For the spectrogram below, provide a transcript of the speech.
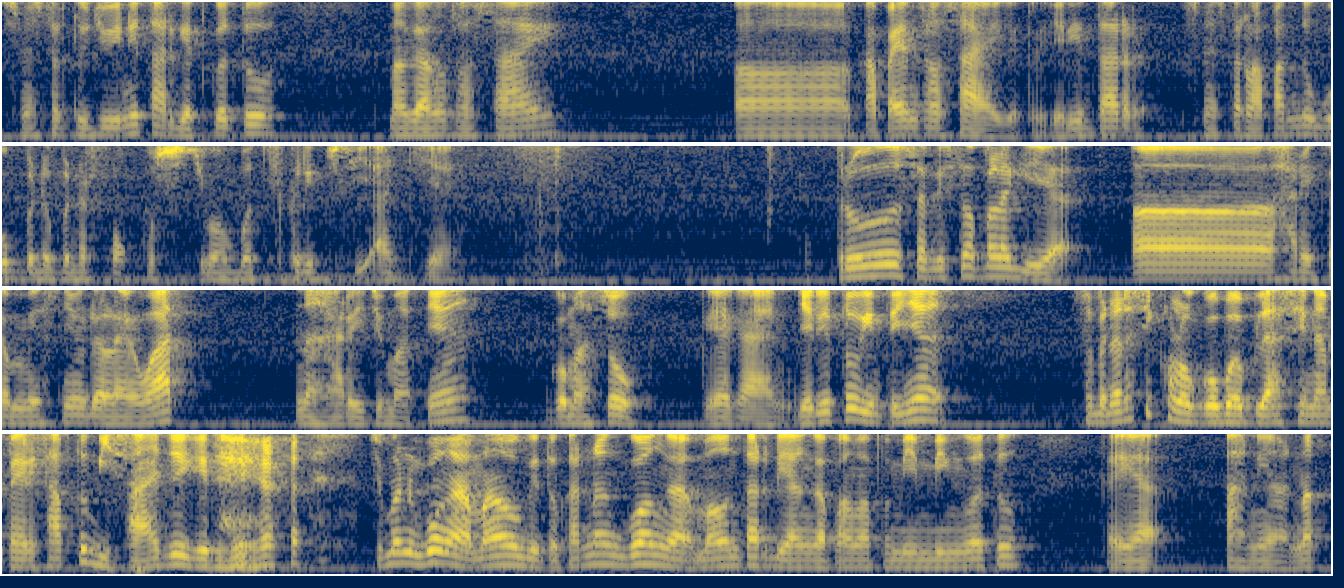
semester 7 ini target gue tuh magang selesai uh, eh, KPN selesai gitu. Jadi ntar semester 8 tuh gue bener-bener fokus cuma buat skripsi aja. Terus habis itu apa lagi ya? Uh, hari Kamisnya udah lewat nah hari Jumatnya gue masuk ya kan? Jadi tuh intinya sebenarnya sih kalau gue bablasin sampai hari Sabtu bisa aja gitu ya. Cuman gue nggak mau gitu karena gue nggak mau ntar dianggap sama pembimbing gue tuh kayak ah nih anak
